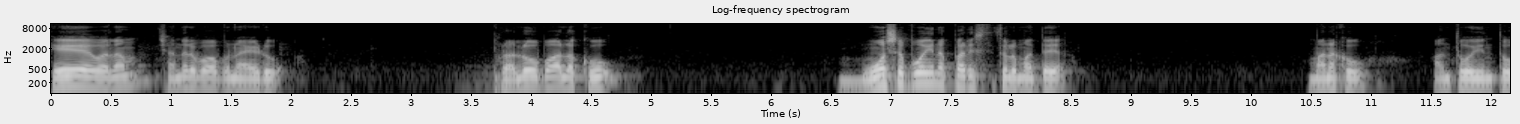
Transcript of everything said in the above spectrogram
కేవలం చంద్రబాబు నాయుడు ప్రలోభాలకు మోసపోయిన పరిస్థితుల మధ్య మనకు అంతో ఇంతో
